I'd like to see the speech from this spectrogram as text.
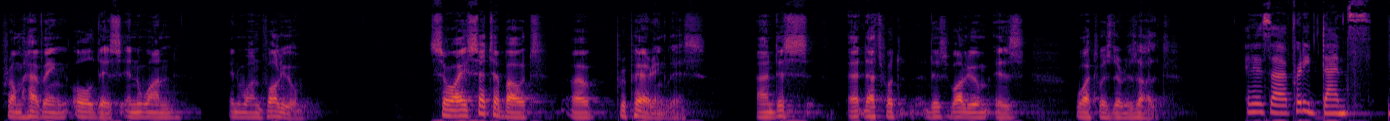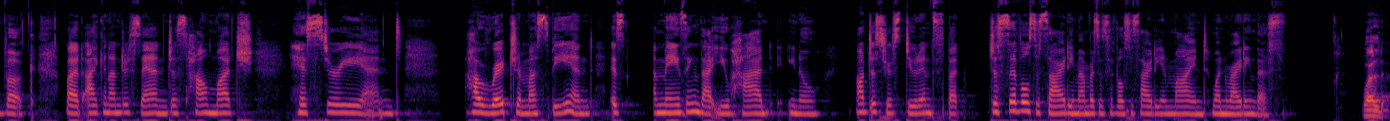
from having all this in one, in one volume. So I set about uh, preparing this, and this, uh, that's what this volume is, what was the result. It is a pretty dense book, but I can understand just how much history and how rich it must be. And it's amazing that you had, you know, not just your students, but just civil society, members of civil society in mind when writing this. Well,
